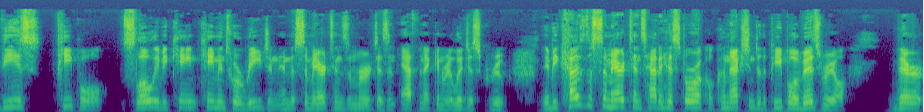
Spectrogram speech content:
these people slowly became came into a region and the Samaritans emerged as an ethnic and religious group. And because the Samaritans had a historical connection to the people of Israel, their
